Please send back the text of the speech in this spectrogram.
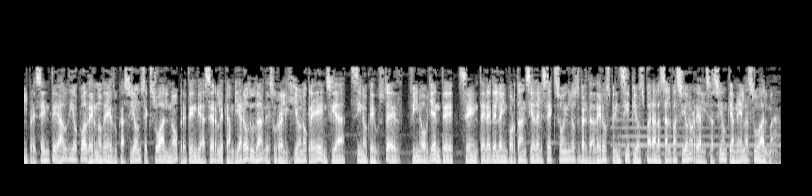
El presente audio cuaderno de educación sexual no pretende hacerle cambiar o dudar de su religión o creencia, sino que usted, fino oyente, se entere de la importancia del sexo en los verdaderos principios para la salvación o realización que anhela su alma.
